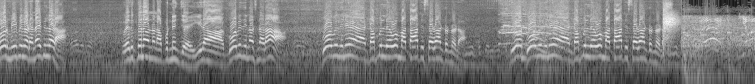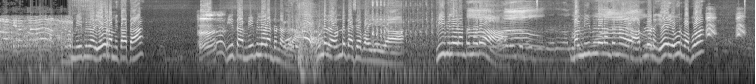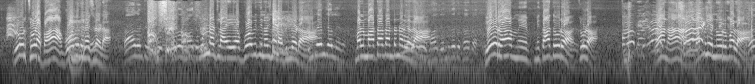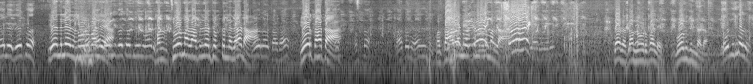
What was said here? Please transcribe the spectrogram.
ఎవరు మీ పిల్లోడా? నా పిల్లడా? వెతుకుతూనే ఉన్నాను అప్పటి నుంచి. ఈడ గోబి తినొస్తున్నాడా గోబీ తిని డబ్బులు లేవు మా తాత ఇస్తాడు అంటున్నాడా? ఎవరు? గోబి తిని డబ్బులు లేవు మా తాత ఇస్తాడు అంటున్నాడు? మీ పిల్లోడు? ఎవరా మీ తాత? మీ తా మీ పిల్లోడు అంటున్నాడు కదా. ఉండదు? ఉండు కాసేపు అయ్యయ్యా. మీ పిల్లోడు అంటున్నాడు? మళ్ళీ మీ పిల్లోడు అంటున్నాడు? ఆ పిల్లోడు ఏ ఎవరు బాబు? ఎవరు చూడబ్బా? గోబీ తినొచ్చినాడా మాకు ఉన్నట్లా గోబీ తినొచ్చినాడు ఆ పిల్లోడా? మళ్ళీ మా తాత అంటున్నాడు కదా. మాకు ఎందుకంటే తాత? ఎవరా మీ మీ తాత ఎవరు? చూడా? రానా? డబ్బులు ఇయ్యి, నూరు రూపాయలు? ఏంది లేదు నూరు రూపాయలు. మళ్ళీ చూడు మళ్ళీ ఆ పిల్లోడు చెప్తుండలేదా ఎవరా తాత? ఎవరు తాత? అంతా తాతనే నేను. మళ్ళీ తాత అని చెప్తున్నాడు మళ్ళా? నూరు రూపాయలు. గోబీ తిన్నాడు?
